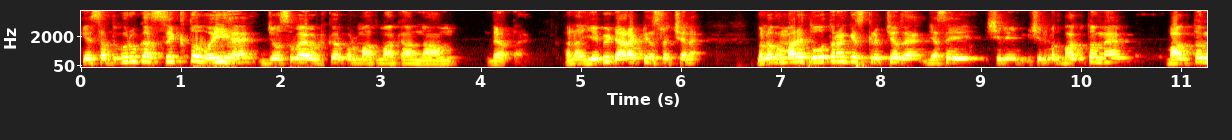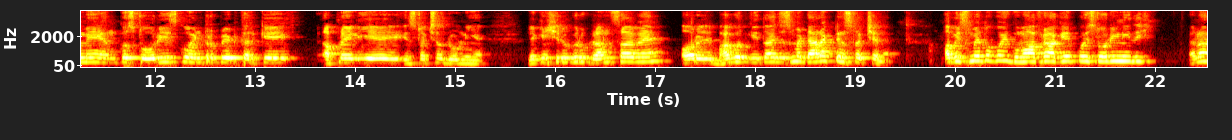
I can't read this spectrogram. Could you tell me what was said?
कि सतगुरु का सिख तो वही है जो सुबह उठकर परमात्मा का नाम देता है। है ना? ये भी डायरेक्ट इंस्ट्रक्शन है। मतलब हमारे दो तरह के स्क्रिप्चर्स हैं। जैसे श्री, श्रीमद भागवतम है। भागवतम में हमको स्टोरीज को इंटरप्रेट करके अपने लिए इंस्ट्रक्शन ढूंढनी है। लेकिन श्री गुरु ग्रंथ साहब है और भगवत गीता है, जिसमें डायरेक्ट इंस्ट्रक्शन है। अब इसमें तो कोई घुमा फिरा के कोई स्टोरी नहीं दी, है ना?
